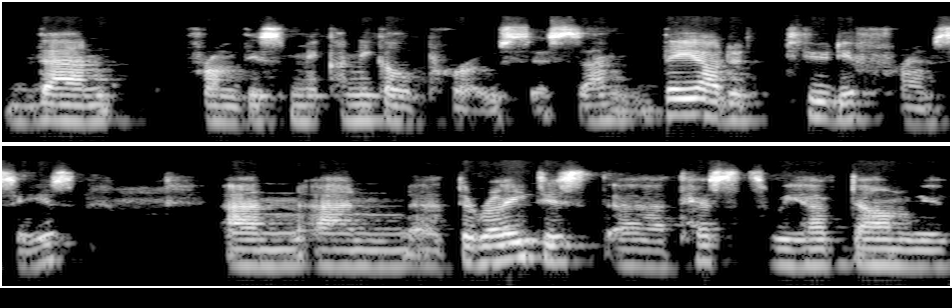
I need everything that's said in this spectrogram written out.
than from this mechanical process. And they are the two differences. And, and uh, the latest uh, tests we have done with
